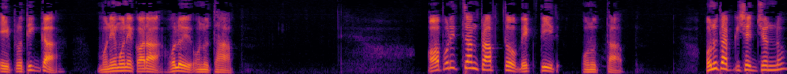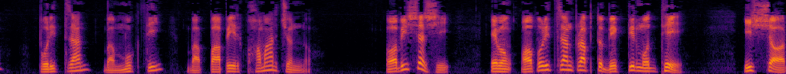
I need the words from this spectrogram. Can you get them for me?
এই প্রতিজ্ঞা মনে মনে করা হলই অনুতাপ। অপরিত্রাণ প্রাপ্ত ব্যক্তির অনুতাপ। অনুতাপ কিসের জন্য? পরিত্রাণ বা মুক্তি বা পাপের ক্ষমার জন্য। অবিশ্বাসী এবং অপরিত্রাণপ্রাপ্ত ব্যক্তির মধ্যে ঈশ্বর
